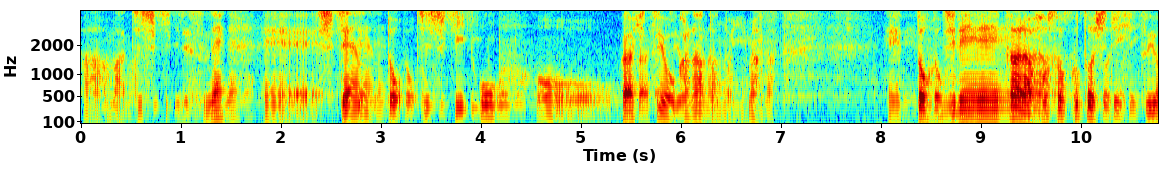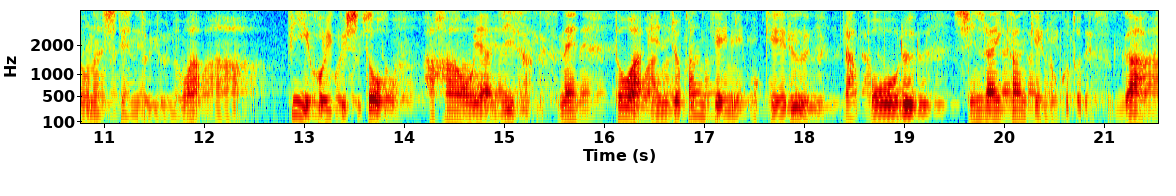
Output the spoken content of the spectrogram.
あまあ、知識ですね、えー、視点と知識をが必要かなと思います。えっと事例から補足として必要な視点というのは P 保育士と母親 G さんですねとは援助関係におけるラポール信頼関係のことですが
